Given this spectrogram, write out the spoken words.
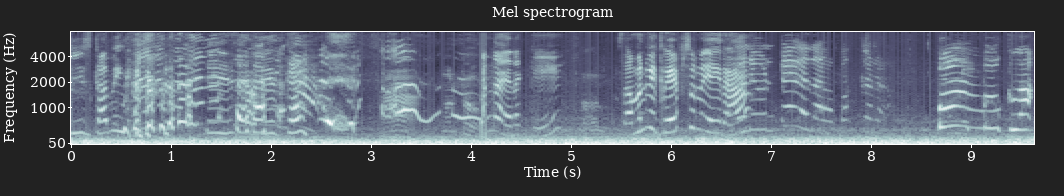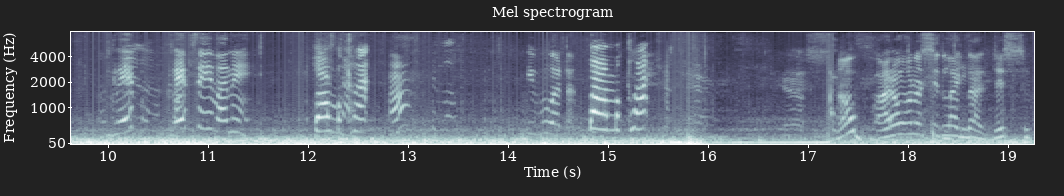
షీస్ కమింగ్. వెనక్కి. సమన్వి గ్రేప్స్ ఉన్నాయి రా గ్రేప్ గ్రేప్స్ క్లా ఇవ్వు అట. No, I don't want to sit like that. Just sit.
